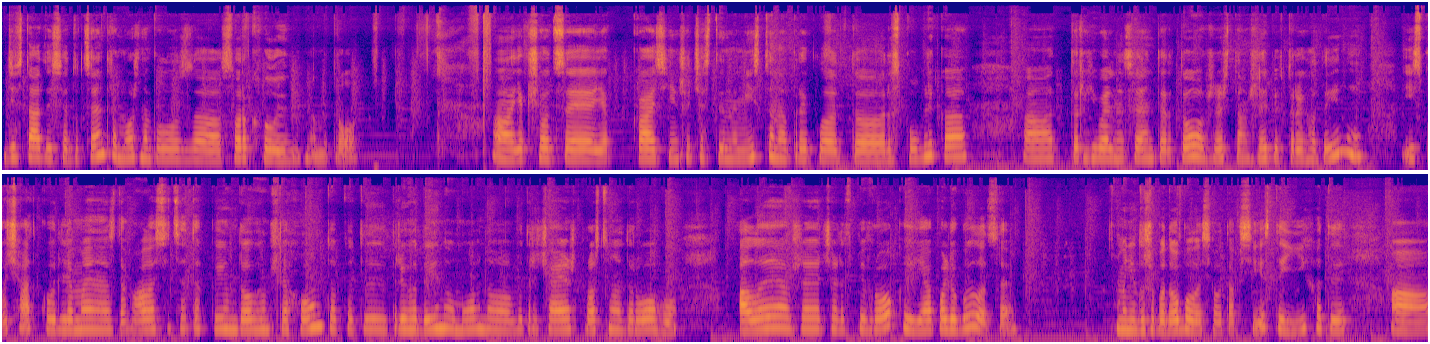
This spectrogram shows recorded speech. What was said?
дістатися до центру можна було за 40 хвилин на метро. Якщо це якась інша частина міста, наприклад, е, Республіка, е, торгівельний центр, то вже ж там вже півтори години. І спочатку для мене здавалося це таким довгим шляхом, тобто ти три години умовно витрачаєш просто на дорогу. Але вже через півроку я полюбила це. Мені дуже подобалося отак сісти, їхати, а,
